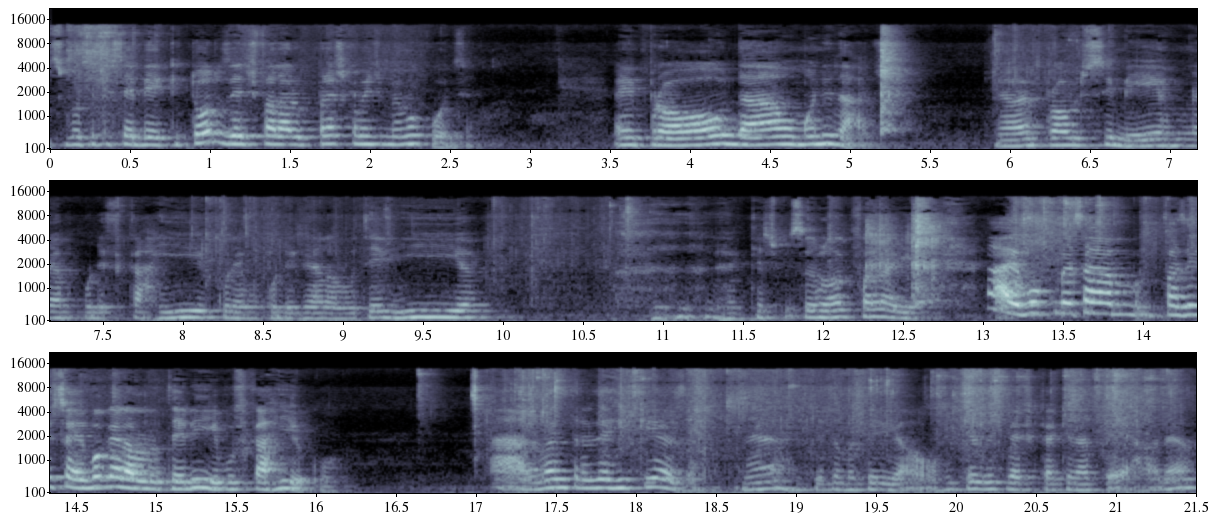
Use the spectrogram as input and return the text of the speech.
se você perceber que todos eles falaram praticamente a mesma coisa, é em prol da humanidade. Né? Em prol de si mesmo, né? para poder ficar rico, né? para poder ganhar na loteria. que as pessoas logo falam isso. Ah, eu vou começar a fazer isso aí, eu vou ganhar na loteria, vou ficar rico. Ah, não vai me trazer riqueza, né? Riqueza material, riqueza que vai ficar aqui na Terra, né?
